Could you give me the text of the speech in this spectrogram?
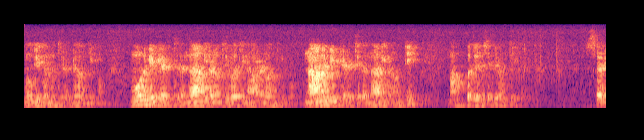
நூற்றி தொண்ணூற்றி ரெண்டு வந்திருக்கும். மூணு பிட் எடுத்திருந்தால் இருநூற்றி இருபத்தி நாலு வந்திருக்கும். நாலு பிட் எடுத்திருந்தால் இருநூற்றி நாற்பது சொல்லி வந்திருக்கும் சரி.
